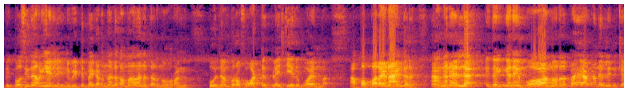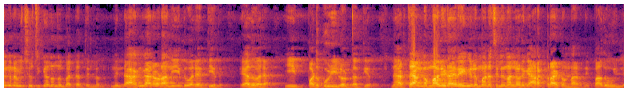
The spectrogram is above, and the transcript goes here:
ബിഗ് ബോസിൽ നിന്ന് ഇറങ്ങിയല്ലേ? ഇനി വീട്ടിൽ പോയി കിടന്നല്ല നല്ല ഉറങ്ങും. ഓ നമ്പർ ഓഫ് വോട്ട് പ്ലേറ്റ് ചെയ്ത് പോയെന്താ? അപ്പൊ പറയണ ആങ്കർ അങ്ങനെയല്ല ഇത് ഇങ്ങനെയും പോവാന്ന് പറഞ്ഞപ്പോ "ഏയ് അങ്ങനെയല്ല എനിക്ക് അങ്ങനെ വിശ്വസിക്കാനൊന്നും പറ്റത്തില്ലെന്ന്. നിന്റെ അഹങ്കാരോടാ നീ ഇതുവരെ എത്തിയത്? ഏതുവരെ? ഈ പടുക്കുഴിയിലോട്ട് എത്തിയത്. നേരത്തെ അങ്കമാലി ഡയറിയെങ്കിലും മനസ്സിൽ നല്ലൊരു ക്യാരക്ടർ ആയിട്ടുണ്ടായിരുന്നു. ഇപ്പൊ അതും ഇല്ല.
